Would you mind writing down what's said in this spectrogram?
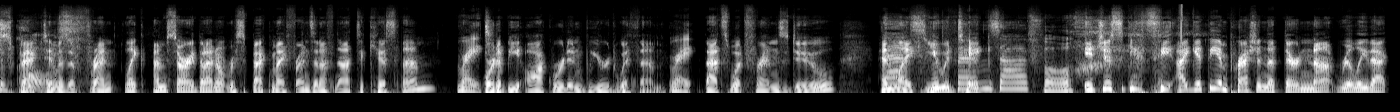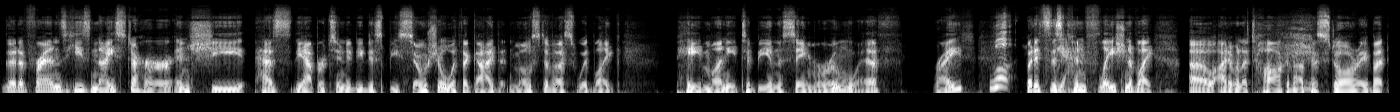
respect him as a friend. Like, I'm sorry, but I don't respect my friends enough not to kiss them right. or to be awkward and weird with them. right. That's what friends do. And That's like, you would take. friends are for. It just gets the. I get the impression that they're not really that good of friends. He's nice to her, and she has the opportunity to be social with a guy that most of us would like pay money to be in the same room with, right? Well, But it's this yeah. conflation of like, oh, I don't want to talk about this story, but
